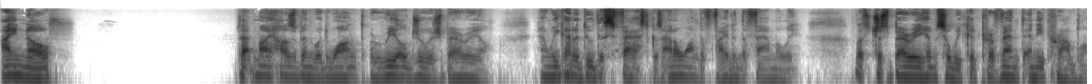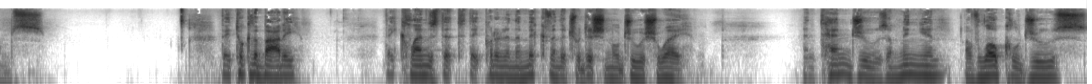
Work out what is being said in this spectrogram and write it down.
I know that my husband would want a real Jewish burial. And we got to do this fast because I don't want to fight in the family. Let's just bury him so we could prevent any problems. They took the body, they cleansed it, they put it in the mikveh in the traditional Jewish way. And ten Jews, a minyan of local Jews,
